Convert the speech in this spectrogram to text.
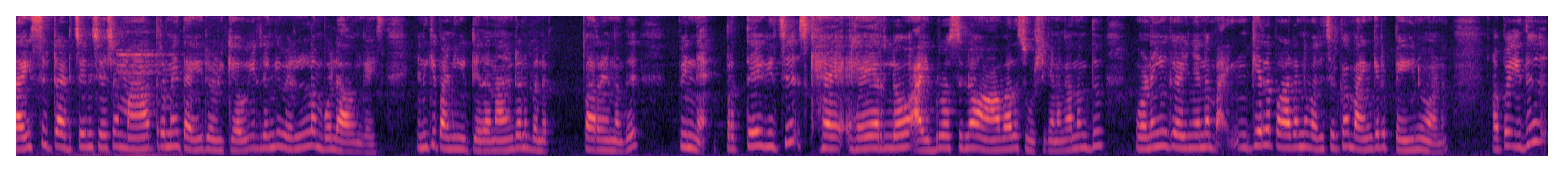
റൈസ് ഇട്ട് അടിച്ചതിന് ശേഷം മാത്രമേ തൈര് ഒഴിക്കാവൂ. ഇല്ലെങ്കിൽ വെള്ളം പോലെ ആവും ഗൈസ് എനിക്ക് പണി കിട്ടിയതാണ്. അതുകൊണ്ടാണ് പറയുന്നത്. പിന്നെ പ്രത്യേകിച്ച് ഹെയറിലോ ഐബ്രോസിലോ ആവാതെ സൂക്ഷിക്കണം. കാരണം ഇത് ഉണങ്ങി കഴിഞ്ഞാൽ ഭയങ്കര പാടാണ് വലിച്ചെടുക്കാൻ ഭയങ്കര പെയിനുമാണ് അപ്പോൾ ഇത്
